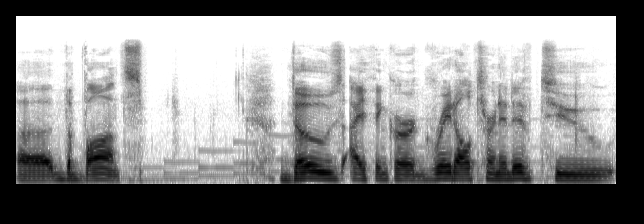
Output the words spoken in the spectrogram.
uh, the Vaunts those I think are a great alternative to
